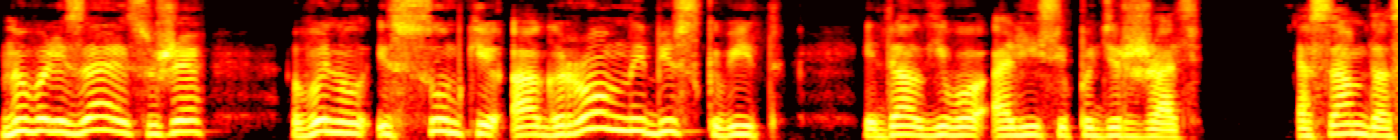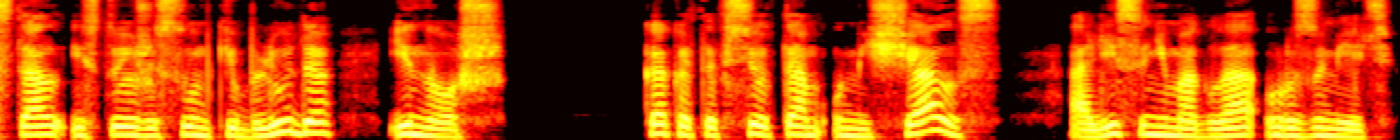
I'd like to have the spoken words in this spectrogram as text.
Но вылезаец уже вынул из сумки огромный бисквит и дал его Алисе подержать, а сам достал из той же сумки блюдо и нож. Как это все там умещалось, Алиса не могла уразуметь.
